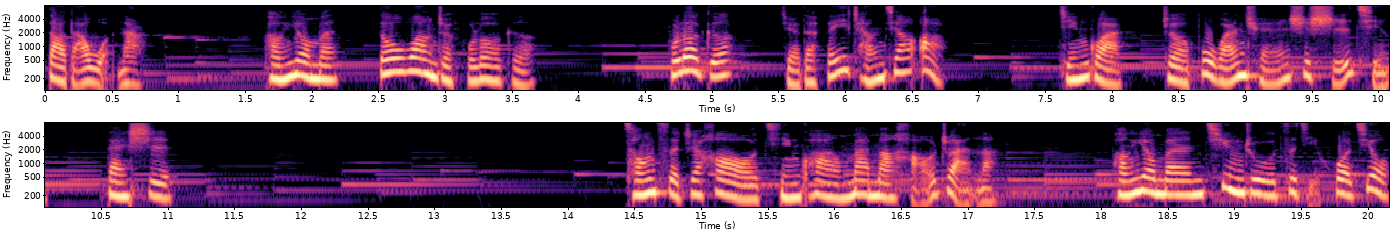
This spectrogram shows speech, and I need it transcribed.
到达我那儿。”朋友们都望着弗洛格，弗洛格觉得非常骄傲。尽管这不完全是实情，但是从此之后情况慢慢好转了。朋友们庆祝自己获救。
